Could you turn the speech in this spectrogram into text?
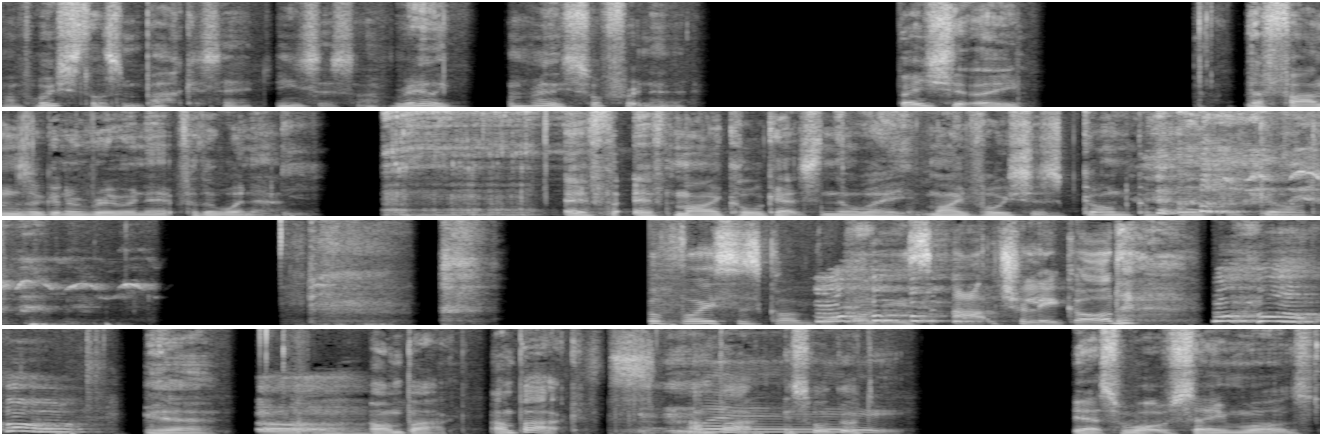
my voice still isn't back, is it? Jesus, I'm really, I'm really suffering here. Basically, the fans are going to ruin it for the winner. If if Michael gets in the way, my voice is gone completely. God. Your voice is gone, but Ollie's actually gone. Yeah. Oh, I'm back. I'm back. I'm back. It's all good. Yeah, so what I was saying was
